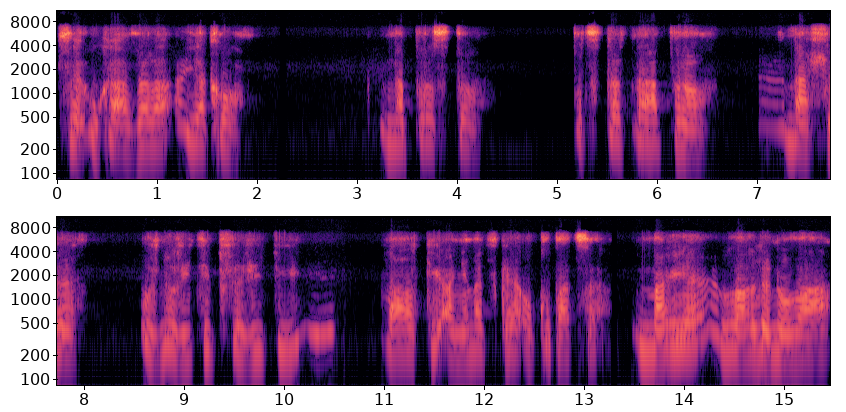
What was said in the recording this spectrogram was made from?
se ukázala jako naprosto podstatná pro naše, možno říci, přežití války a německé okupace. Marie Valdenová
